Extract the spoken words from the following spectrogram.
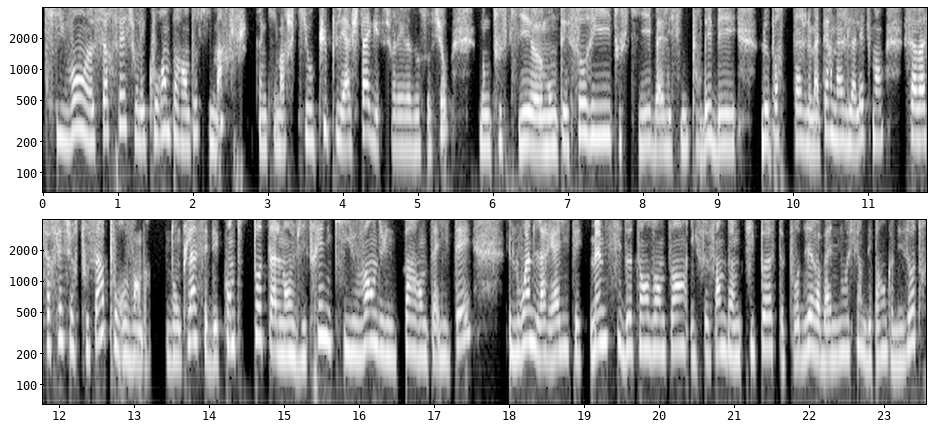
qui vont euh, surfer sur les courants parentaux qui marchent, enfin qui marchent, qui occupent les hashtags sur les réseaux sociaux. Donc tout ce qui est Montessori, tout ce qui est bah, les signes pour bébé, le portage, le maternage, l'allaitement, ça va surfer sur tout ça pour vendre. Donc là, c'est des comptes totalement vitrines qui vendent une parentalité loin de la réalité. Même si de temps en temps, ils se vendent d'un petit poste pour dire, bah, nous aussi, on est des parents comme les autres,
